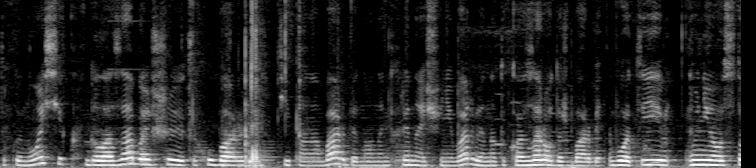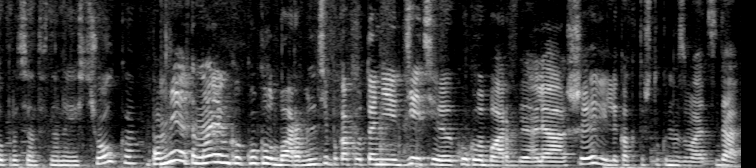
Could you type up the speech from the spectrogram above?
такой носик, глаза большие, как у Барби. Типа она Барби, но она ни хрена еще не Барби, она такая зародыш Барби. Вот, и у нее вот сто процентов, наверное, есть челка. По мне, это маленькая кукла Барби. Ну, типа, как вот они, дети куклы Барби, а-ля Шеви, или как эта штука называется. Да,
